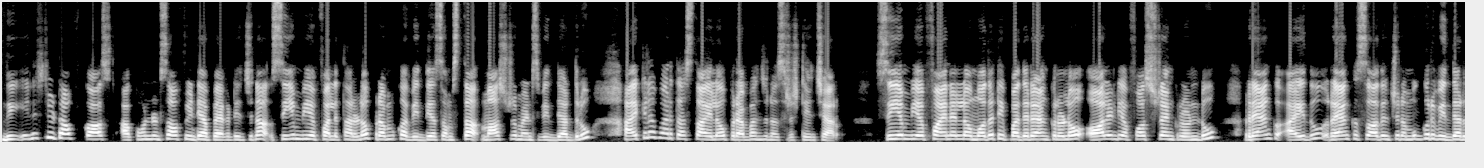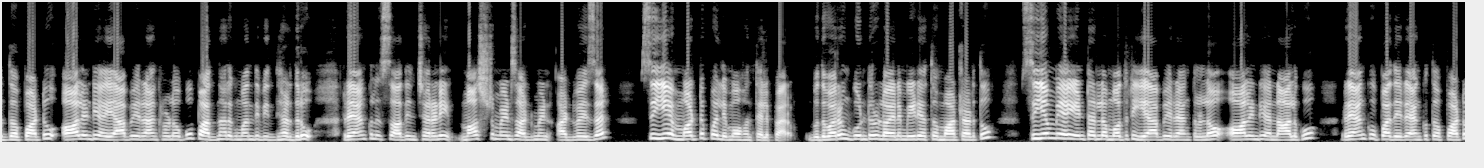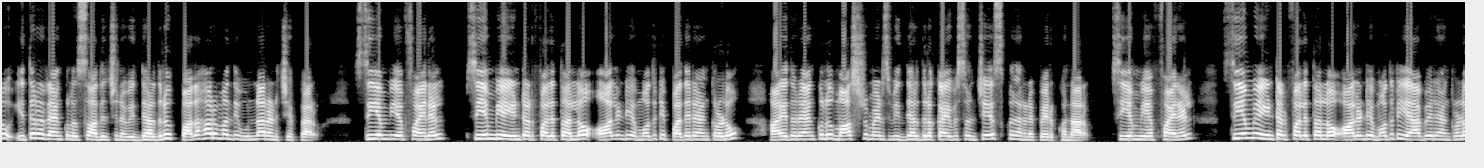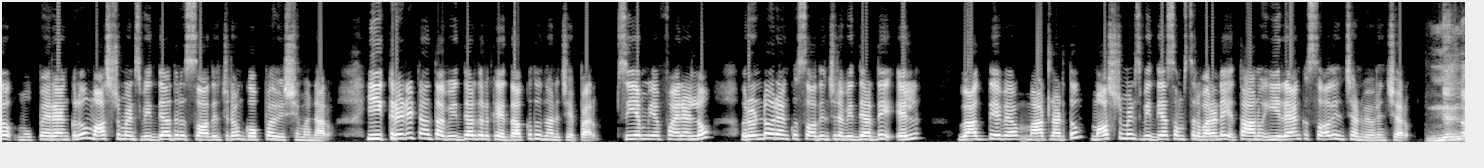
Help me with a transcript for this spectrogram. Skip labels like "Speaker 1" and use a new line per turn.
The institute of cost accountants of India ప్రకటించిన సీఎంఏ ఫలితాలలో ప్రముఖ విద్యా సంస్థ మాస్టర్ మైండ్స్ విద్యార్థులు అఖిల భారత స్థాయిలో ప్రభంజనం సృష్టించారు. సీఎంఏ ఫైనల్లో మొదటి పది ర్యాంకులలో ఆల్ ఇండియా ఫస్ట్ ర్యాంక్ రెండు ర్యాంక్ ఐదు ర్యాంకు సాధించిన ముగ్గురు విద్యార్థులతో పాటు ఆల్ ఇండియా యాభై ర్యాంకులలోపు పద్నాలుగు మంది విద్యార్థులు ర్యాంకులు సాధించారని Master Minds admin advisor CM Mattapalli Mohan తెలిపారు. బుధవారం గుంటూరులో ఆయన మీడియాతో మాట్లాడుతూ సీఎంఏ ఇంటర్లో మొదటి యాభై ర్యాంకులలో ఆల్ ఇండియా నాలుగు ర్యాంకు పది ర్యాంకుతో పాటు ఇతర ర్యాంకులు సాధించిన విద్యార్థులు పదహారు మంది ఉన్నారని చెప్పారు. సీఎంఏ ఫైనల్ సీఎంఏ ఇంటర్ ఫలితాల్లో ఆల్ ఇండియా మొదటి పది ర్యాంకులలో ఐదు ర్యాంకులు మాస్టర్ మైండ్స్ విద్యార్థులు కైవసం చేసుకున్నారని పేర్కొన్నారు. CMA final. సీఎంఏ ఇంటర్ ఫలితాల్లో ఆల్ ఇండియా మొదటి యాభై ర్యాంకులలో ముప్పై ర్యాంకులు మాస్టర్ మైండ్స్ విద్యార్థులు సాధించడం గొప్ప విషయమన్నారు. ఈ క్రెడిట్ అంతా విద్యార్థులకే దక్కుతుందని చెప్పారు. సీఎంఏ ఫైనల్లో రెండో ర్యాంకు సాధించిన విద్యార్థి ఎల్. వాగ్దేవ మాట్లాడుతూ మాస్టర్ మైండ్స్ విద్యా సంస్థల వలనే తాను ఈ ర్యాంకు సాధించాలని వివరించారు.
నిన్న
